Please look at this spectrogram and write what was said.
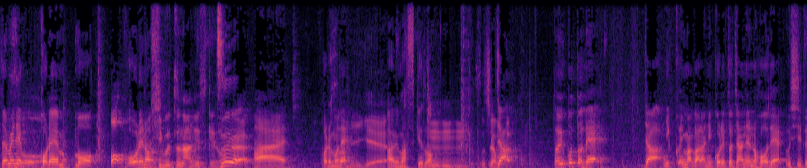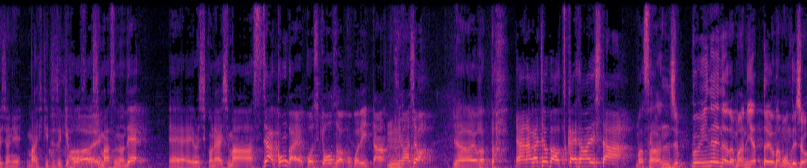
ちなみにこれも俺の私物なんですけど。2はい。これもねありますけど、うんうんうん。そちらも。じゃあということでじゃあ今からニコレットチャンネルの方でウッシーと一緒に、まあ、引き続き放送しますので、えーよろしくお願いします。じゃあ今回公式放送はここで一旦しましょう、いやーよかった。いや長丁場お疲れ様でした。まあ30分以内なら間に合ったようなもんでしょう。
